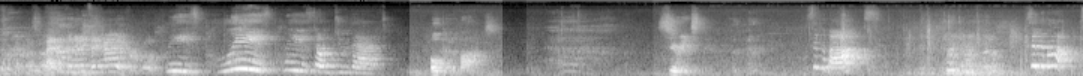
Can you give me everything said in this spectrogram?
It's better than anything I ever wrote. Please, please, please don't do that. Open the box. Seriously. It's in the box. It's in the box.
